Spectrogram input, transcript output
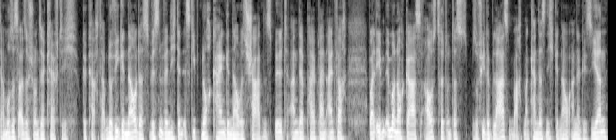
Da muss es also schon sehr kräftig gekracht haben. Nur wie genau, das wissen wir nicht, denn es gibt noch kein genaues Schadensbild an der Pipeline, einfach weil eben immer noch Gas austritt und das so viele Blasen macht. Man kann das nicht genau analysieren.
